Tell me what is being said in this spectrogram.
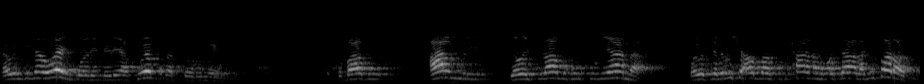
na wengine wengi waliendelea kuwepo katika ulimwengu. Kwa sababu amri ya Waislamu kuhukumiana walioteremsha Allah subhanahu wa ta'ala ni faradhi.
